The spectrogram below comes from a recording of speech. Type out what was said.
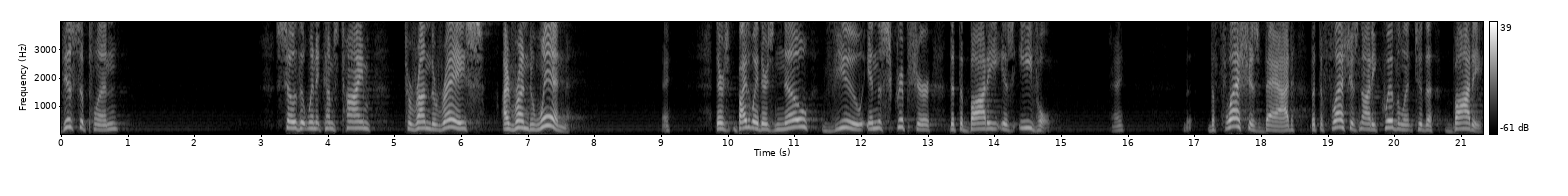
discipline so that when it comes time to run the race, I run to win. There's, by the way, there's no view in the scripture that the body is evil. Okay? The, flesh is bad, but the flesh is not equivalent to the body.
